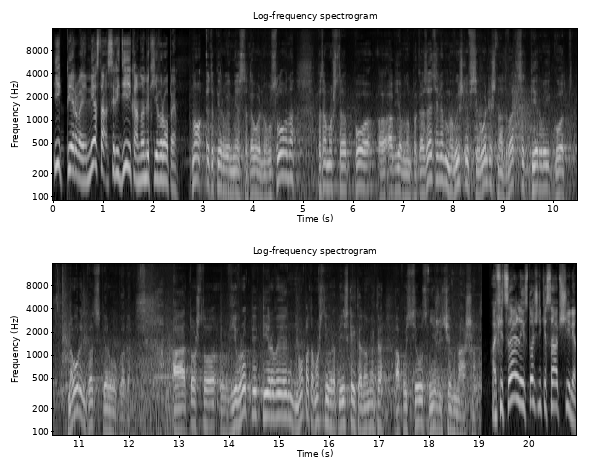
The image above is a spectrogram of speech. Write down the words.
И первое место среди экономик Европы. Но это первое место довольно условно, потому что по э, объемным показателям мы вышли всего лишь на 2021 год, на уровень 2021 года. А то, что в Европе первые, ну, потому что европейская экономика опустилась ниже, чем наша. Официальные источники сообщили,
